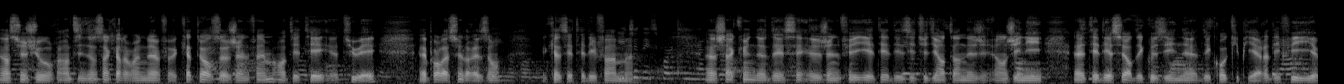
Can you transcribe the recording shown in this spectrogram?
En ce jour, en 1989, 14 jeunes femmes ont été tuées pour la seule raison qu'elles étaient des femmes. Chacune de ces jeunes filles était des étudiantes en, génie, étaient des sœurs, des cousines, des coéquipières, des filles.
